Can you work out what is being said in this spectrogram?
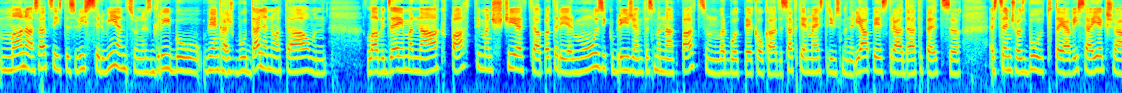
manās acīs tas viss ir viens, un es gribu vienkārši būt daļa no tā. Un, uh, labi dzēja man nāk pati, man šķiet, tāpat arī ar mūziku brīžiem tas man nāk pats, un varbūt pie kaut kādas aktieru meistarības man ir jāpiestrādā, tāpēc uh, es cenšos būt tajā visā iekšā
